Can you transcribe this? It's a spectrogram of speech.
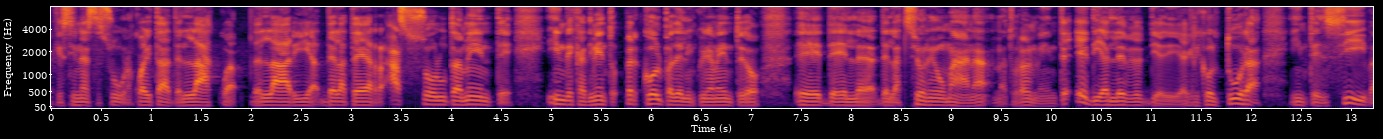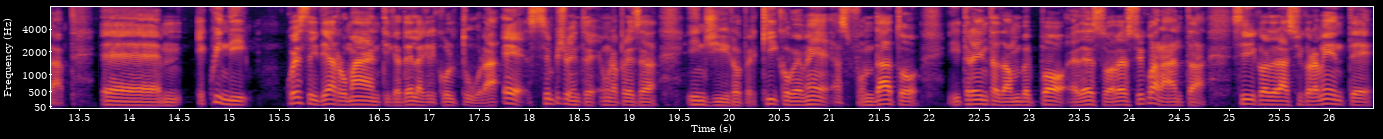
che si innesta su una qualità dell'acqua, dell'aria, della terra assolutamente in decadimento per colpa dell'inquinamento eh, del, dell'azione umana naturalmente e di, di agricoltura intensiva. Eh, e quindi questa idea romantica dell'agricoltura è semplicemente una presa in giro per chi come me ha sfondato i 30 da un bel po' e adesso va verso i 40 si ricorderà sicuramente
